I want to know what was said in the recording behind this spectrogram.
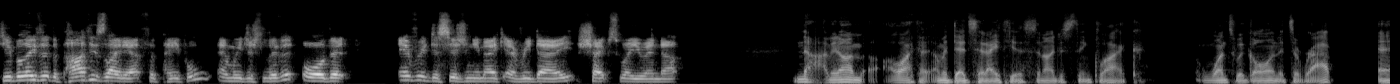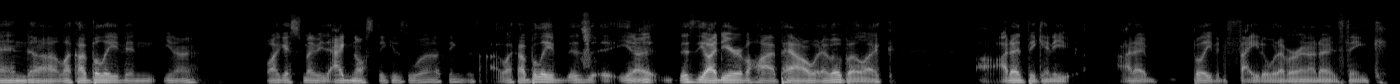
Do you believe that the path is laid out for people and we just live it, or that every decision you make every day shapes where you end up? No, nah, I mean, I'm like, I'm a dead set atheist, and I just think like once we're gone, it's a wrap. And uh, like, I believe in, you know, well, I guess maybe agnostic is the word. I think like I believe there's, you know, there's the idea of a higher power, or whatever, but like, I don't think any, I don't believe in fate or whatever, and I don't think,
